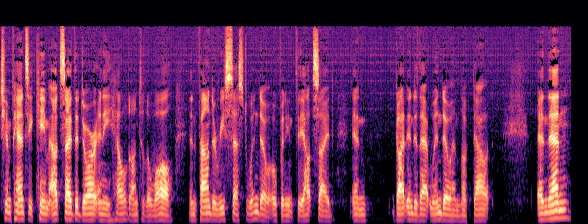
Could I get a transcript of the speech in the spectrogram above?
chimpanzee came outside the door and he held onto the wall and found a recessed window opening to the outside and got into that window and looked out. And then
